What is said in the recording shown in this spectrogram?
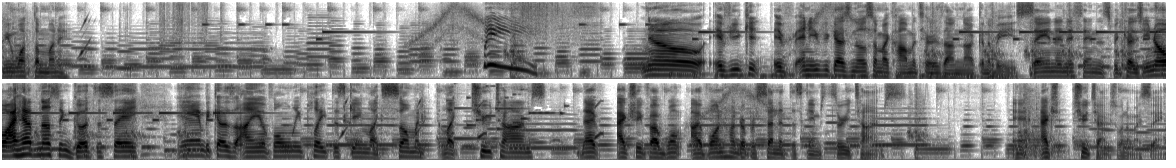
We want the money. No, if you could, if any of you guys know some of my commentaries, I'm not gonna be saying anything. It's because, you know, I have nothing good to say, and because I have only played this game like so many, like two times. I've, actually, if I've, I've 100% at this game three times. And actually, two times, what am I saying?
